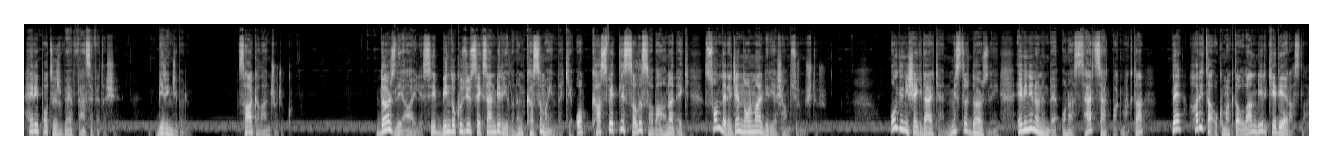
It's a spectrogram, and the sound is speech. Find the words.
Harry Potter ve Felsefe Taşı 1. Bölüm Sağ kalan çocuk Dursley ailesi 1981 yılının Kasım ayındaki o kasvetli salı sabahına dek son derece normal bir yaşam sürmüştür. O gün işe giderken Mr. Dursley evinin önünde ona sert sert bakmakta ve harita okumakta olan bir kediye rastlar.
